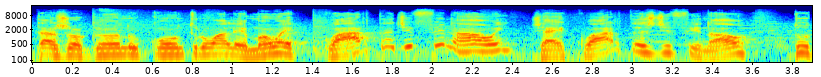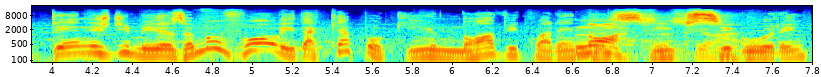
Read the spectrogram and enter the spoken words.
tá jogando contra um alemão, é quarta de final, hein? Já é quartas de final do tênis de mesa. No vôlei, daqui a pouquinho, 9h45, segura, hein?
